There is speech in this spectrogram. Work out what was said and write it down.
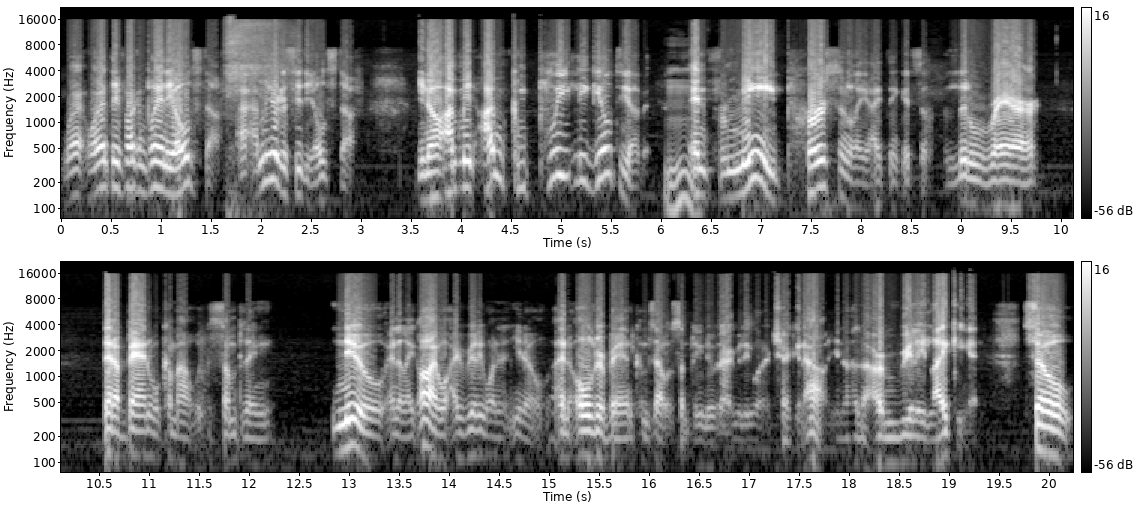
why, why aren't they fucking playing the old stuff? I, I'm here to see the old stuff. You know, I mean, I'm completely guilty of it. Mm. And for me personally, I think it's a little rare that a band will come out with something new and they're like, oh, I, I really want to, you know, an older band comes out with something new and I really want to check it out. You know, I'm really liking it. So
